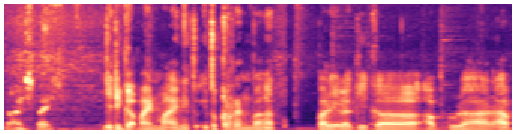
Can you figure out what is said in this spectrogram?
Nice, nice. Jadi nggak main-main itu, itu keren banget. Balik lagi ke Abdullah Harap,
